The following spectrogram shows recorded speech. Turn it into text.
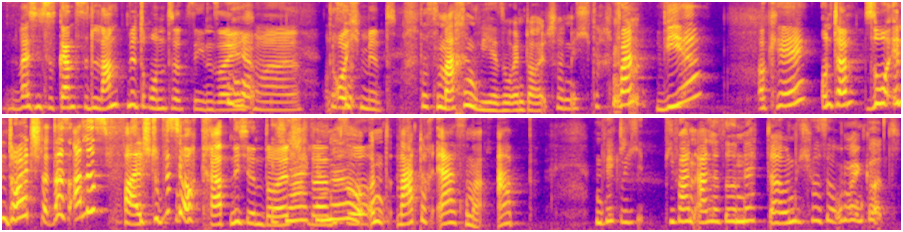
weiß nicht, das ganze Land mit runterziehen, sag Ja. ich mal. Und Das euch mit. das machen wir so in Deutschland. Ich dachte, Vor allem wir, okay? Und dann so in Deutschland. Das ist alles falsch. Du bist ja auch gerade nicht in Deutschland. Ja, genau. So. Und wart doch erst mal ab. Und wirklich, die waren alle so nett da und ich war so, oh mein Gott.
